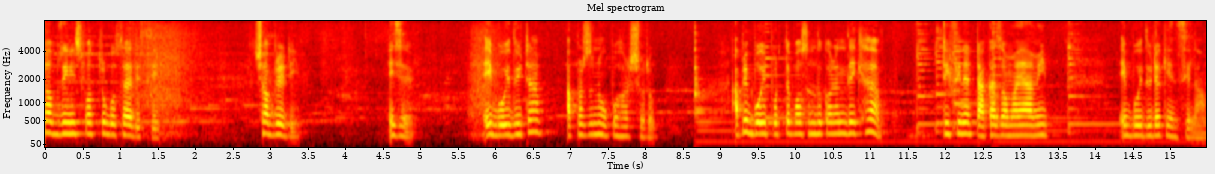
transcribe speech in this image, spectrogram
সব জিনিসপত্র গোছায় দিছি। সব রেডি এই যে, এই বই দুইটা আপনার জন্য উপহার স্বরূপ আপনি বই পড়তে পছন্দ করেন দেখা, টিফিনের টাকা জমায় আমি এই বই দুইটা কিনছিলাম।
